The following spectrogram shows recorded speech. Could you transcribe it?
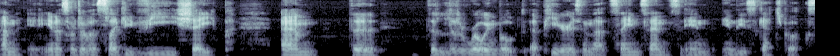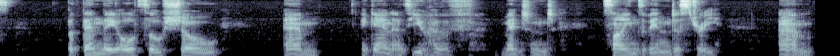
and in a sort of a slightly V shape, um, the the little rowing boat appears in that same sense in in these sketchbooks. But then they also show, um, again, as you have mentioned, signs of industry. Um,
